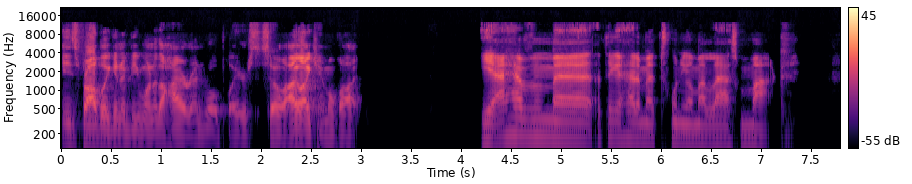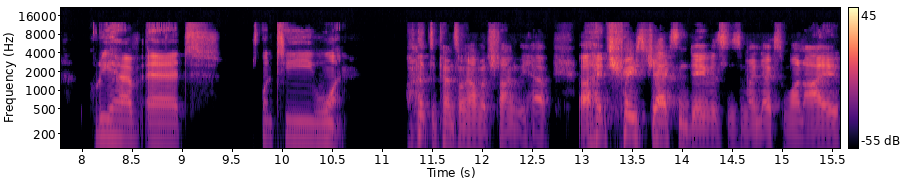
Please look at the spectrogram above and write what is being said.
He's probably going to be one of the higher end role players. So I like him a lot. Yeah, I have him at. I think I had him at twenty on my last mock. Who do you have at twenty one? It depends on how much time we have. Uh, Trayce Jackson Davis is my next one. I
